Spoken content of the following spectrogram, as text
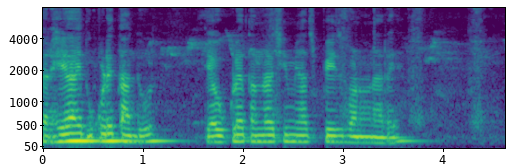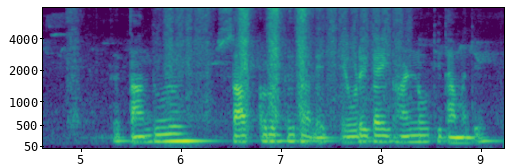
तर हे आहेत उकडे तांदूळ. या उकड्या तांदळाची मी आज पेस्ट बनवणार आहे. तर तांदूळ साफ करून तर चालेल. एवढे काही घाण नव्हती त्यामध्ये.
